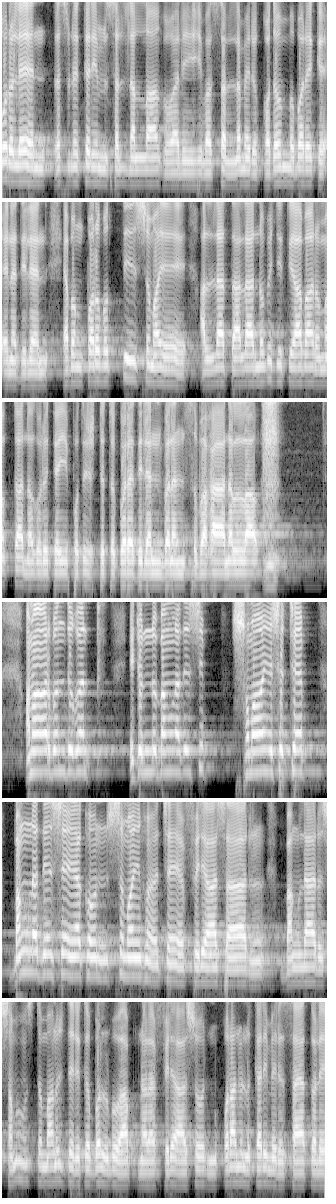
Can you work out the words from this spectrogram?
করলেন। রাসূল করিম সাল্লাল্লাহু আলাইহি ওয়াসাল্লামের কদম মোবারকে এনে দিলেন এবং পরবর্তী সময়ে আল্লাহ তাআলা নবীজিকে আবার মক্কা নগরীতেই প্রতিষ্ঠিত করে দিলেন। বলেন আল্লাহ আমার বন্ধুগণ এজন্য বাংলাদেশে সময় এসেছে বাংলাদেশে এখন সময় হয়েছে ফিরে আসার। বাংলার সমস্ত মানুষদেরকে বলব, আপনারা ফিরে আসুন, কোরআনুল করিমের ছায়াতলে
